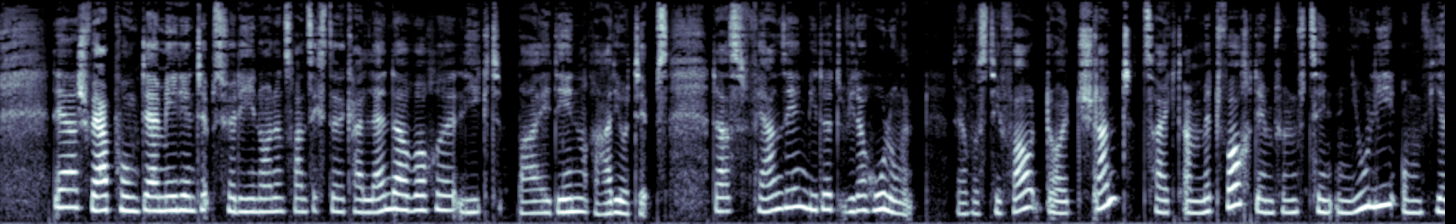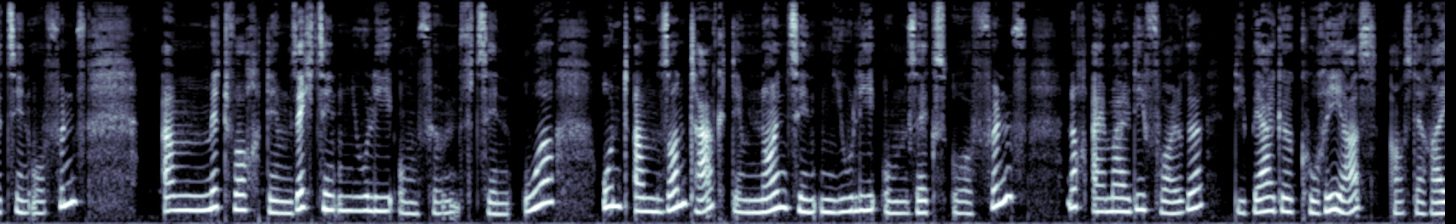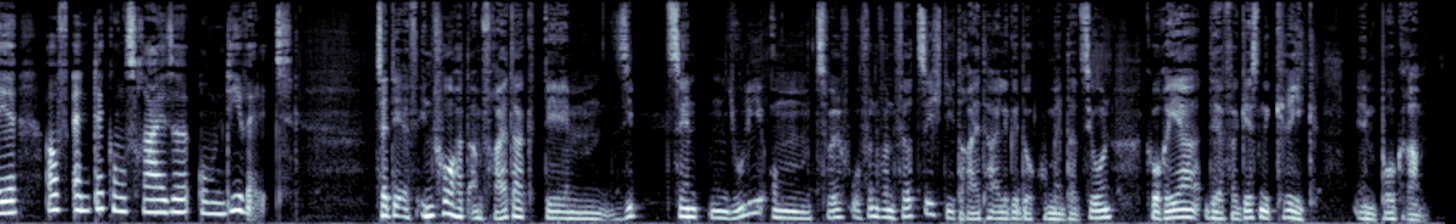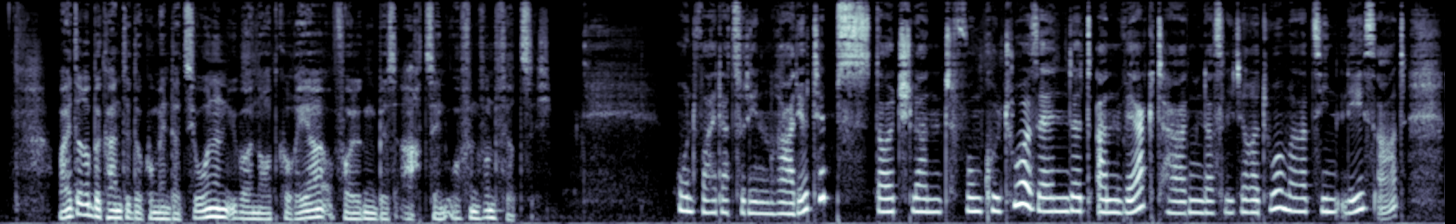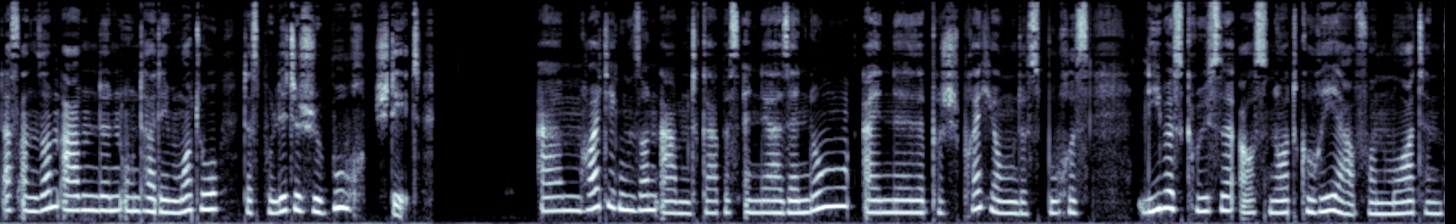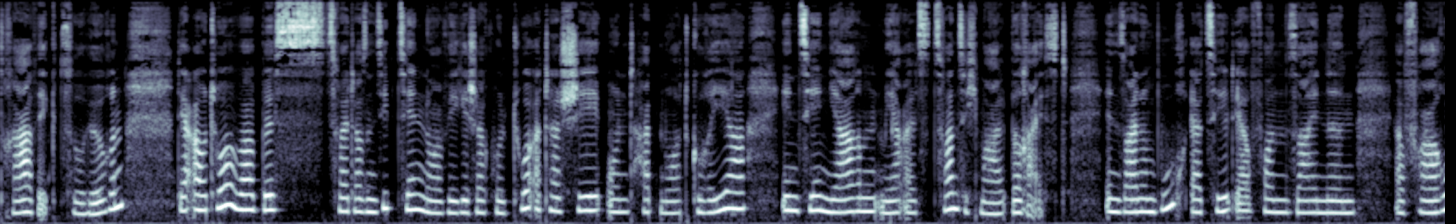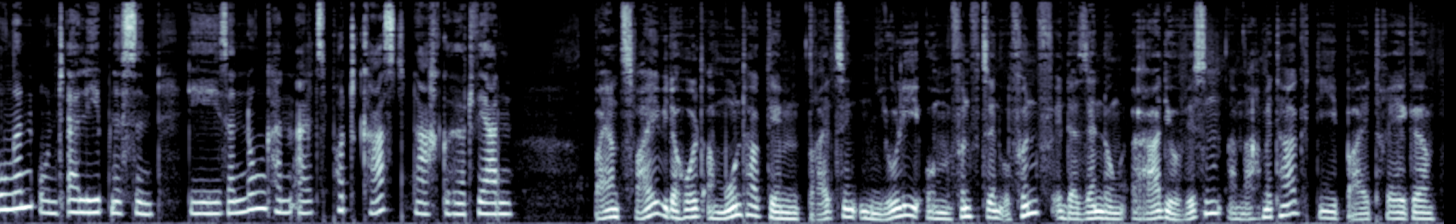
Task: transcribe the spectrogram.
Der Schwerpunkt der Medientipps für die 29. Kalenderwoche liegt bei den Radiotipps. Das Fernsehen bietet Wiederholungen. Servus TV Deutschland zeigt am Mittwoch, dem 15. Juli um 14.05 Uhr am Mittwoch, dem 16. Juli um 15 Uhr und am Sonntag, dem 19. Juli um 6.05 Uhr noch einmal die Folge Die Berge Koreas aus der Reihe Auf Entdeckungsreise um die Welt. ZDF Info hat am Freitag, dem 17. Juli um 12.45 Uhr die dreiteilige Dokumentation Korea, der vergessene Krieg im Programm. Weitere bekannte Dokumentationen über Nordkorea folgen bis 18.45 Uhr. Und weiter zu den Radiotipps. Deutschlandfunk Kultur sendet an Werktagen das Literaturmagazin Lesart, das an Sonnabenden unter dem Motto Das politische Buch steht. Am heutigen Sonnabend gab es in der Sendung eine Besprechung des Buches Liebesgrüße aus Nordkorea von Morten Travik zu hören. Der Autor war bis 2017 norwegischer Kulturattaché und hat Nordkorea in zehn Jahren mehr als 20 Mal bereist. In seinem Buch erzählt er von seinen Erfahrungen und Erlebnissen. Die Sendung kann als Podcast nachgehört werden. Bayern 2 wiederholt am Montag, dem 13. Juli um 15.05 Uhr in der Sendung Radio Wissen am Nachmittag die Beiträge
